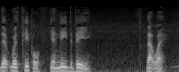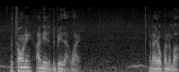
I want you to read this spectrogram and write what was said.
that with people you need to be that way. With Tony, I needed to be that way. And I opened him up.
